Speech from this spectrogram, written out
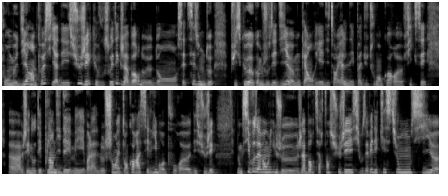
pour me dire un peu s'il y a des sujets que vous souhaitez que j'aborde dans cette saison 2. Puisque comme je vous ai dit, mon calendrier éditorial n'est pas du tout encore fixé. J'ai noté plein d'idées, mais voilà, le champ est encore assez libre pour des sujets. Donc si vous avez envie que j'aborde certains sujets, si vous avez des questions, si euh,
